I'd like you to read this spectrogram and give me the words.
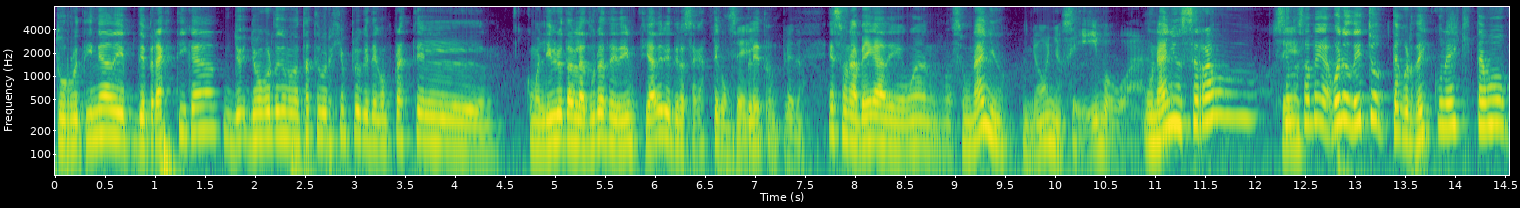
tu rutina de, de práctica, yo, yo me acuerdo que me contaste, por ejemplo, que te compraste el, como el libro de tablaturas de Dream Theater y te lo sacaste Sí, completo. completo. Es una pega de, bueno, no sé, un año. ñoño, sí. Un año encerrado Sí. haciendo esa pega. Bueno, de hecho, ¿te acordáis que una vez que estamos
